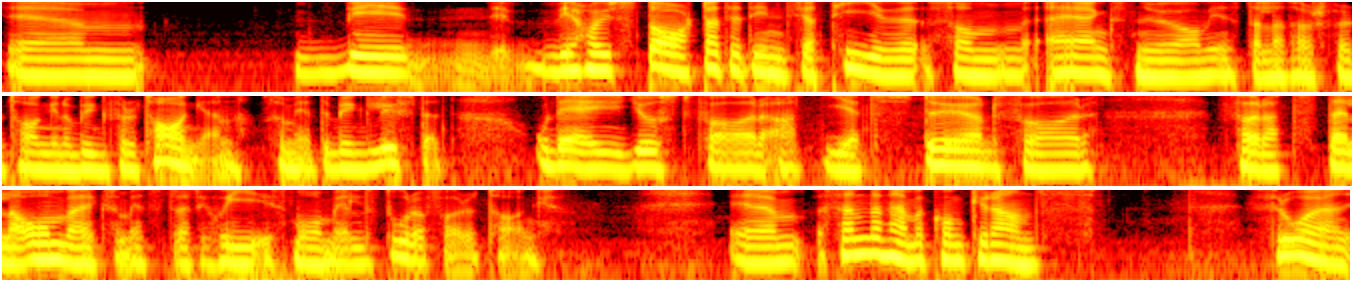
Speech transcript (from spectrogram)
Um, vi, vi har ju startat ett initiativ som ägs nu av installatörsföretagen och byggföretagen som heter Bygglyftet. Och det är ju just för att ge ett stöd för, för att ställa om verksamhetsstrategi i små och medelstora företag. Um, sen den här med konkurrens frågan.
